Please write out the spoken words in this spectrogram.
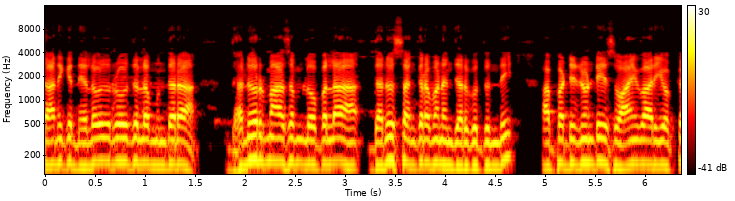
దానికి నెల రోజుల ముందర ధనుర్మాసం లోపల ధను సంక్రమణం జరుగుతుంది. అప్పటి నుండి స్వామివారి యొక్క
